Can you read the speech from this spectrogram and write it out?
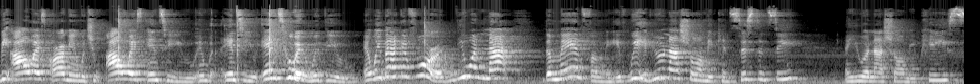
Be always arguing with you, always into you, into you, into it with you. And we back and forth. You are not the man for me. If we if you're not showing me consistency and you are not showing me peace,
